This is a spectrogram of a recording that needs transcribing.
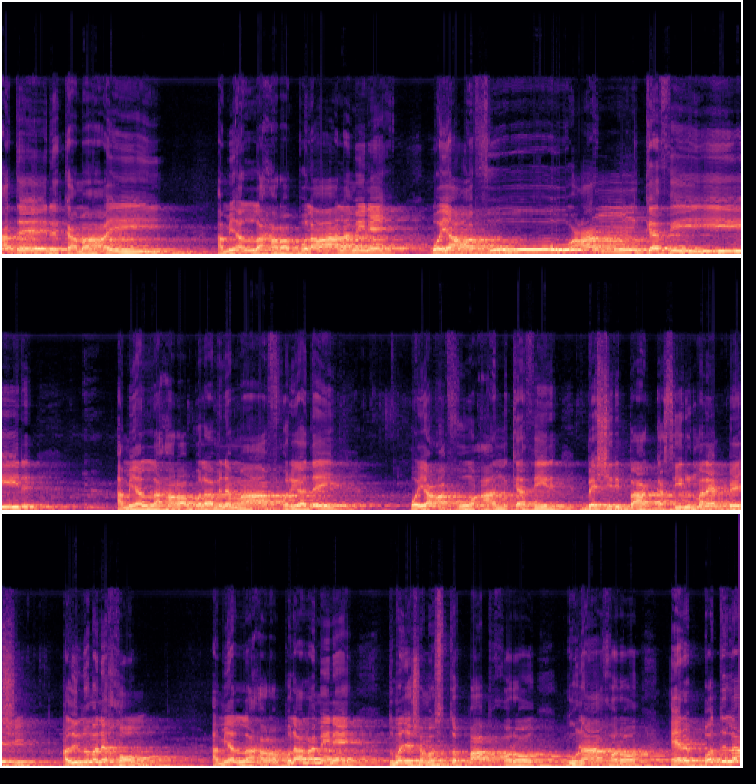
হাতের কামাই। আমি আল্লাহ রাব্বুল আলামিনে ওয়াফু আন কাসীর। আমি আল্লাহ রাব্বুল আলামিনে মাফ করিয়া দেই। ওয়াফু আন কাসির বেশির বাগ কাসিরুন মানে বেশি কালিলুন মানে কম। আমি আল্লাহ রাব্বুল আলামিনে তোমার যে সমস্ত পাপ করো গুণা করো, এর বদলা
